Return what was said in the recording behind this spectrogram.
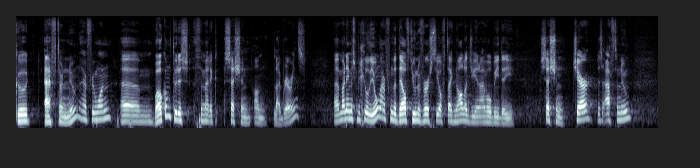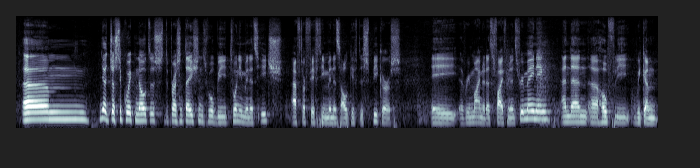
Good afternoon, everyone. Um, welcome to this thematic session on librarians. Uh, my name is Michiel de Jong. I'm from the Delft University of Technology and I will be the session chair this afternoon. Um, yeah, just a quick notice. The presentations will be 20 minutes each. After 15 minutes, I'll give the speakers a, a reminder that's five minutes remaining. And then uh, hopefully we can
